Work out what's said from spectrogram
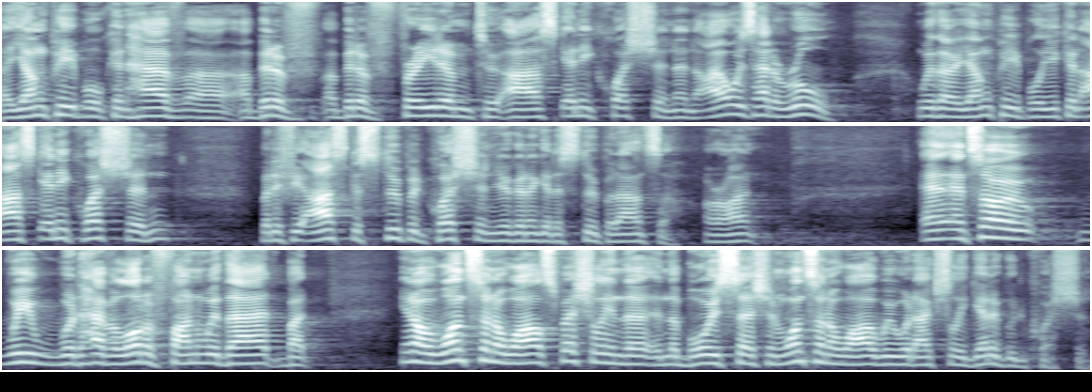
uh, young people can have uh, a bit of a bit of freedom to ask any question. And I always had a rule with our young people: you can ask any question, but if you ask a stupid question, you're going to get a stupid answer. All right? And, and so we would have a lot of fun with that. But, you know, once in a while, especially in the, in the boys' session, once in a while we would actually get a good question.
